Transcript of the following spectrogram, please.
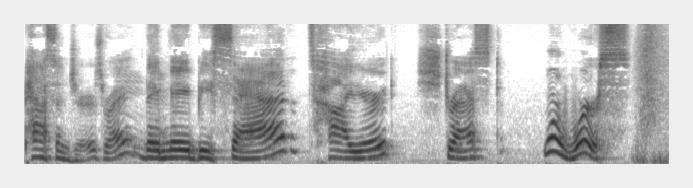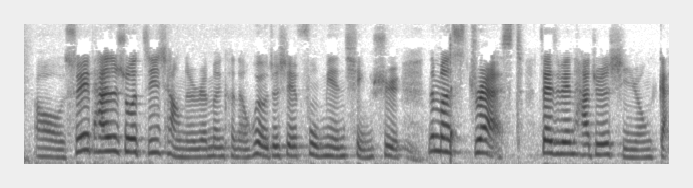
passengers, right? They may be sad, tired, stressed, or worse. 哦，所以他是说机场的人们可能会有这些负面情绪。那么 stressed 在这边，它就是形容感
